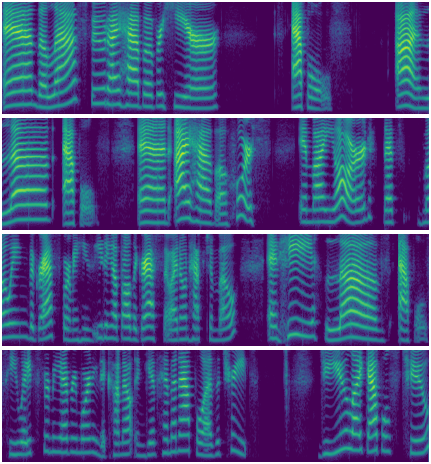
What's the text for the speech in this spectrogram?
And the last food I have over here apples. I love apples. And I have a horse in my yard that's mowing the grass for me. He's eating up all the grass so I don't have to mow. And he loves apples. He waits for me every morning to come out and give him an apple as a treat. Do you like apples too?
